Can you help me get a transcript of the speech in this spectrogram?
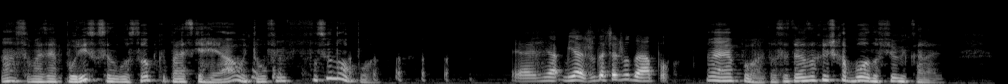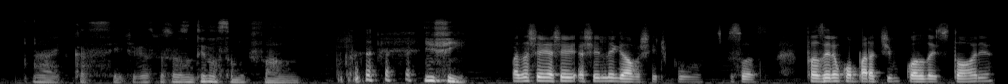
Nossa, mas é por isso que você não gostou? Porque parece que é real? Então o filme funcionou, porra. É, me, me ajuda a te ajudar, pô. É, porra. Então você tem uma crítica boa do filme, caralho. Ai, cacete, viu? as pessoas não têm noção do que falam. Enfim, Mas achei, achei, achei legal, achei, tipo, as pessoas fazerem um comparativo por causa da história,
